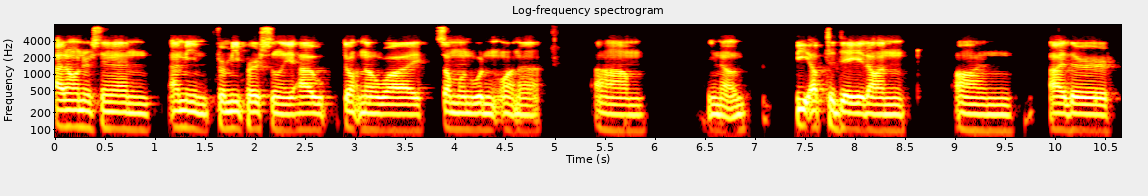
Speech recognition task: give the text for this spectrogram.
I don't understand. I mean, for me personally, I don't know why someone wouldn't want to, um, you know, be up to date on on either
